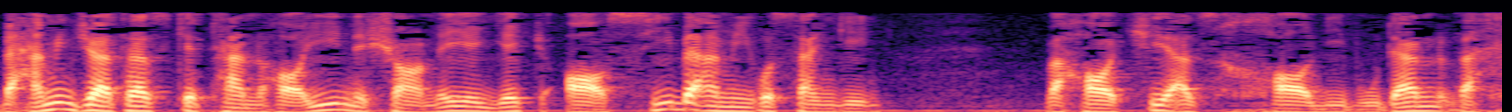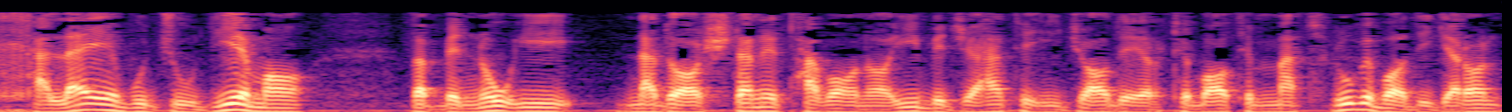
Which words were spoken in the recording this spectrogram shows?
به همین جهت است که تنهایی نشانه یک آسیب عمیق و سنگین و حاکی از خالی بودن و خلع وجودی ما و به نوعی نداشتن توانایی به جهت ایجاد ارتباط مطلوب با دیگران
